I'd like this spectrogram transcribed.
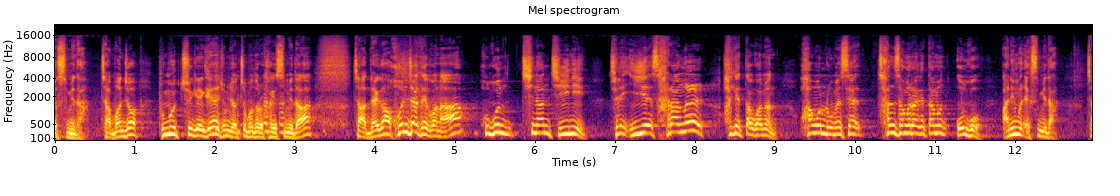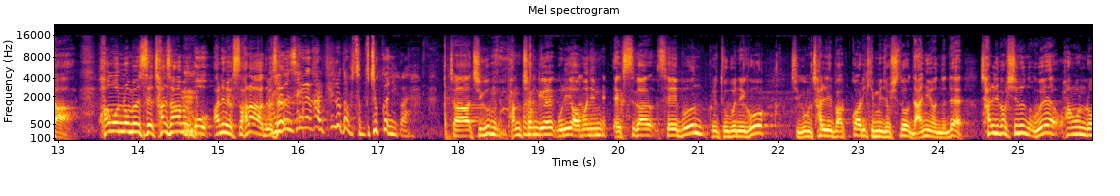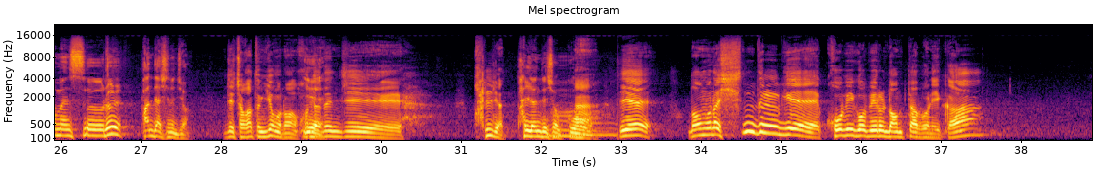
였습니다. 자, 먼저 부모 측에게 좀 여쭤보도록 하겠습니다. 자, 내가 혼자 되거나 혹은 친한 지인이 제2의 사랑을 하겠다고 하면 황혼 로맨스에 찬성을 하겠다면 O고 아니면 X입니다. 자, 황혼 로맨스에 찬성하면 O 아니면 X. 하나, 둘, 아, 셋. 이건 생각할 필요도 없어. 무조건 이거야. 자, 지금 방청객 우리 어머님 X가 세 분, 그리고 두 분이고 지금 찰리박과 우리 김민정 씨도 나뉘었는데 찰리박 씨는 왜 황혼 로맨스를 반대하시는지요? 이제 저 같은 경우는 혼자 예. 된지 8년. 8년 되셨고 이게 너무나 힘들게 고비고비를 넘다 보니까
